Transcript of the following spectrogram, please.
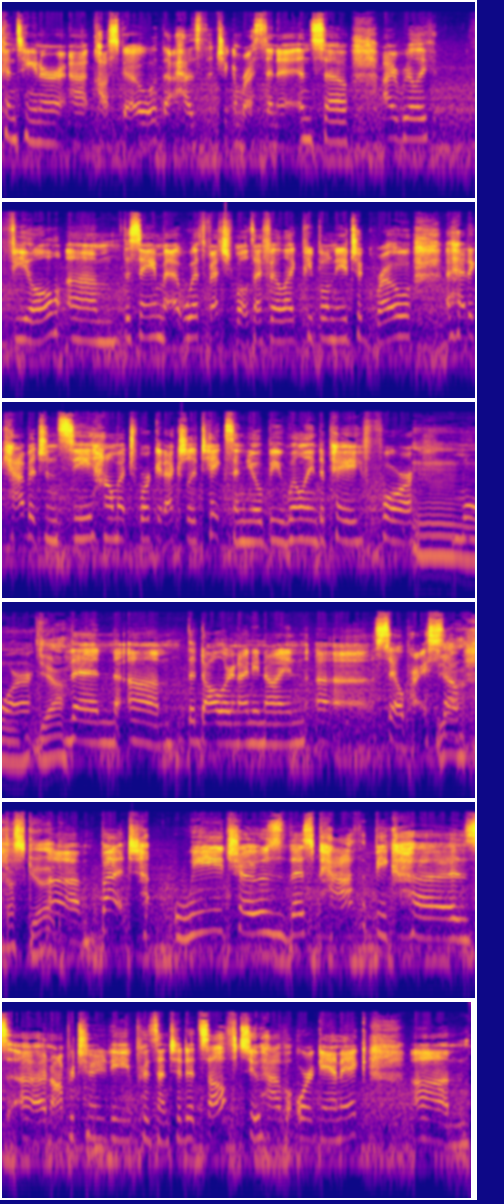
container at Costco that has the chicken breast in it. And so I really feel um, the same with vegetables. I feel like people need to grow a head of cabbage and see how much work it actually takes, and you'll be willing to pay for more yeah. than um, the dollar ninety nine uh, sale price. Yeah, so that's good. um, but we chose this path because uh, an opportunity presented itself to have organic um,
